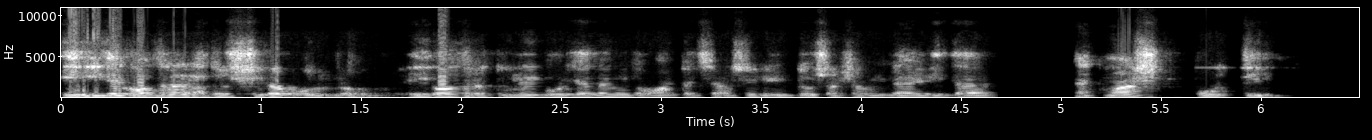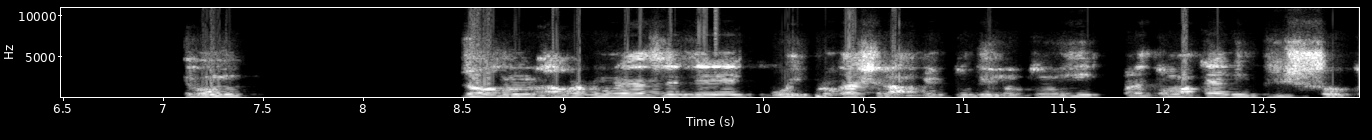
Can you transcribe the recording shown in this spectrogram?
এই যে কথাটা রাজস্বীরা বলল, এই কথাটা তুলে গড়িয়াদা আমি তোমার কাছে আসি, নির্দোষ আসামি ডায়েরি তার এক মাস পূর্তি। এবং যখন আমার মনে আছে যে বই প্রকাশের আগের দুদিনও তুমি মানে তোমাকে আমি দৃশ্যত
